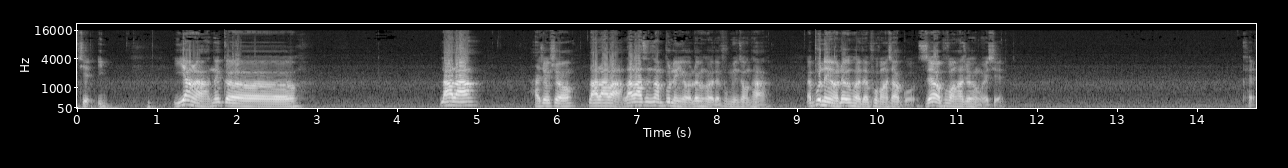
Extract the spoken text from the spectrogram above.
解一一样啦。那个拉拉还羞羞拉拉吧，拉拉身上不能有任何的负面状态，呃，不能有任何的破防效果。只要有破防，它就很危险。OK，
